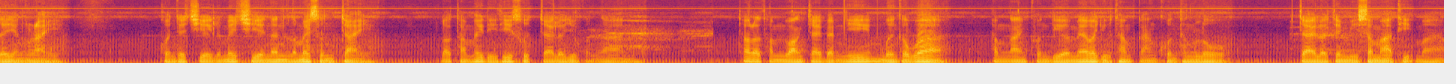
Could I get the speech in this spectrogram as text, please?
ได้อย่างไร คนจะเชียร์หรือไม่เชียร์นั้นเราไม่สนใจ เราทำให้ดีที่สุดใจเราอยู่กับงาน ถ้าเราทำวางใจแบบนี้เหมือนกับว่าทำงานคนเดียวแม้ว่าอยู่ท่ามกลางคนทั้งโลก ใจเราจะมีสมาธิมาก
